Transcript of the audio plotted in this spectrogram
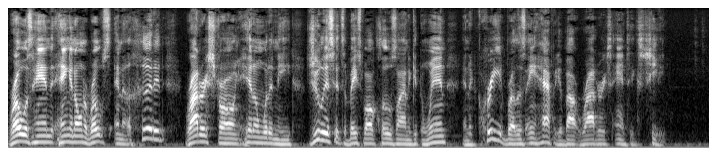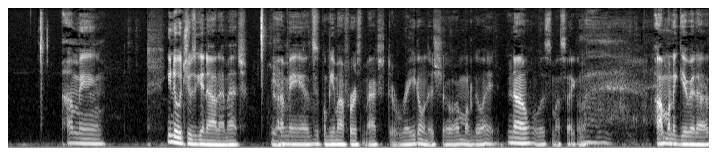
Rowe was hand, hanging on the ropes, and a hooded Roderick Strong hit him with a knee. Julius hits a baseball clothesline to get the win, and the Creed brothers ain't happy about Roderick's antics cheating. I mean, you knew what you was getting out of that match. Yeah. I mean, it's gonna be my first match to rate on this show. I'm gonna go ahead. No, well, it's my second one. I'm gonna give it a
